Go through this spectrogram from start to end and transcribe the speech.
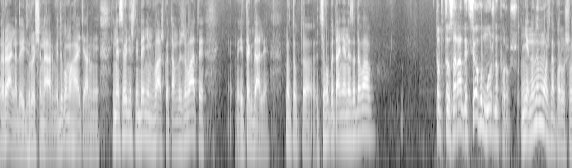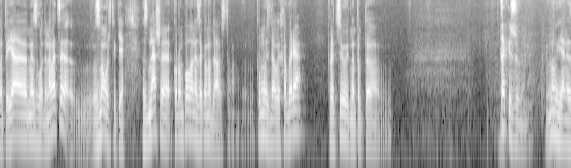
реально дають гроші на армію, допомагають армії. І на сьогоднішній день їм важко там виживати і так далі. Ну тобто цього питання не задавав. Тобто заради цього можна порушувати. Ні, ну не можна порушувати, я не згоден. Але це знову ж таки наше корумповане законодавство. Комусь дали хабаря, працюють, ну тобто, Так і живемо. ну я не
